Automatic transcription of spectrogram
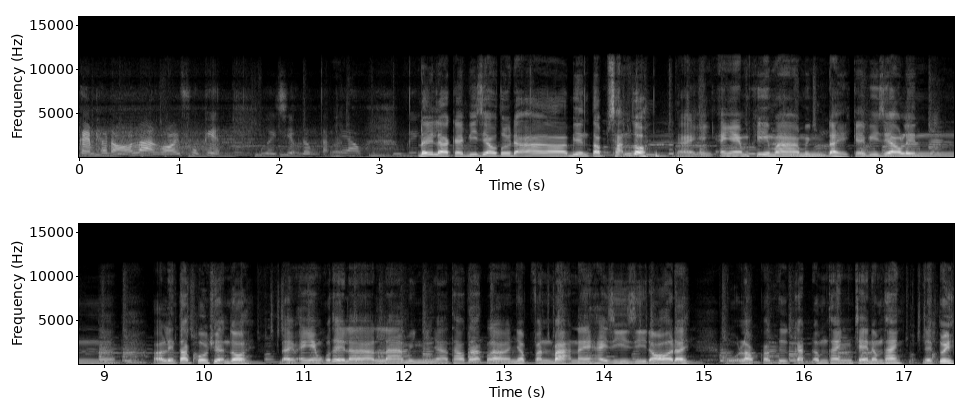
Kèm theo đó là gói phụ kiện 10 triệu đồng tặng theo. Đây là cái video tôi đã biên tập sẵn rồi. Đấy, anh, anh em khi mà mình đẩy cái video lên uh, lên tab câu chuyện rồi. Đấy anh em có thể là là mình à, thao tác là nhập văn bản này hay gì gì đó ở đây, bộ lọc các thứ cắt âm thanh, chèn âm thanh. Đấy tùy.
